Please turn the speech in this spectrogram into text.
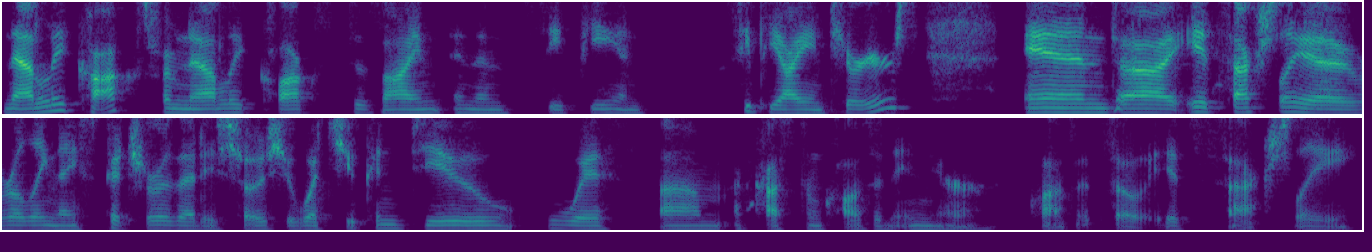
Natalie Cox from Natalie Cox Design and then CP and CPI Interiors. And uh, it's actually a really nice picture that it shows you what you can do with um, a custom closet in your closet. So it's actually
